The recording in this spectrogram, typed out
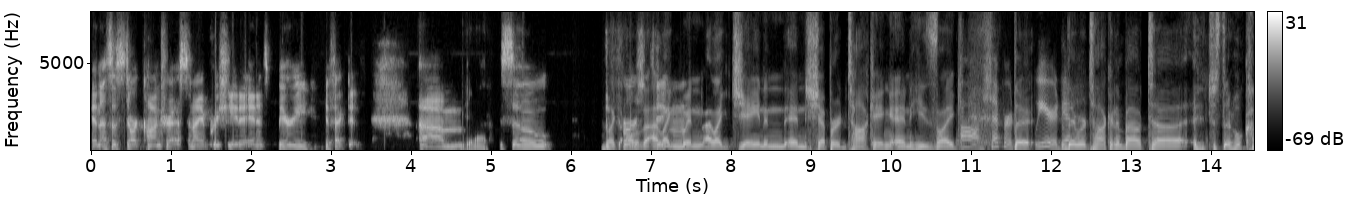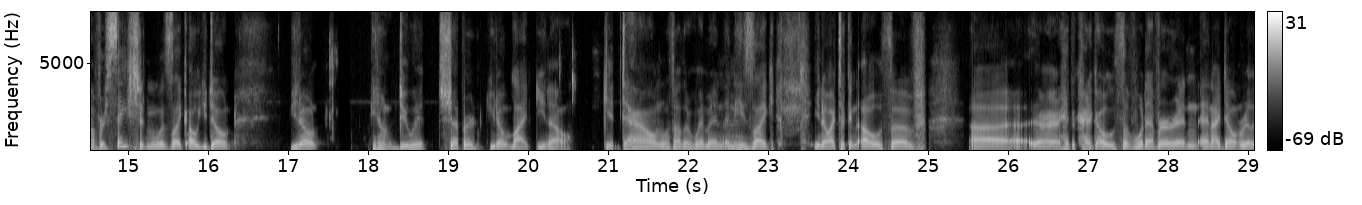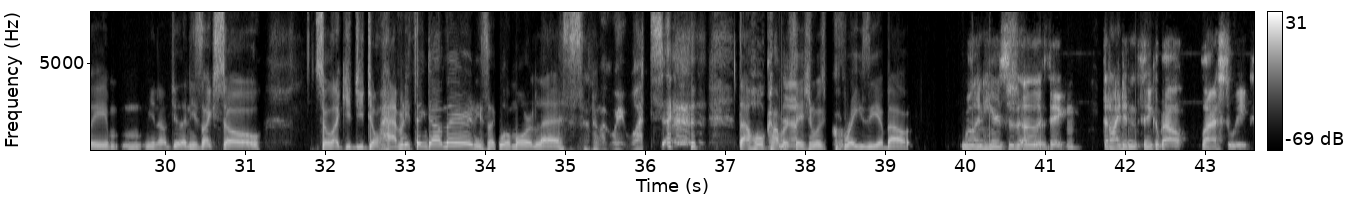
and that's a stark contrast, and I appreciate it, and it's very effective. Um, Yeah. So the like all of first that. I like when I like Jayne and and Shepherd talking, and he's like, Oh, Shepherd, weird. Yeah. they were talking about uh just their whole conversation was like oh you don't you don't you don't do it shepherd you don't like you know get down with other women. And he's like you know i took an oath of uh or a hippocratic oath of whatever and and i don't really you know do that. And he's like so so like you, you don't have anything down there? And he's like well more or less. And i'm like wait what? That whole conversation was crazy about Well, and here's the other thing that I didn't think about last week,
